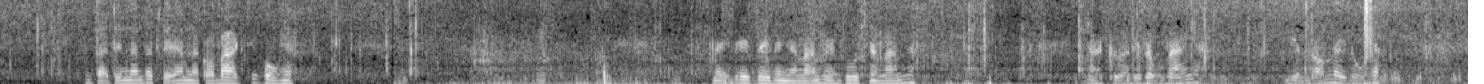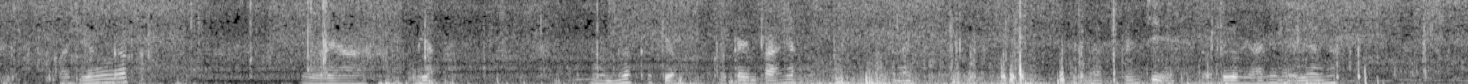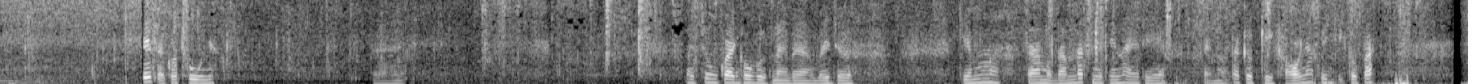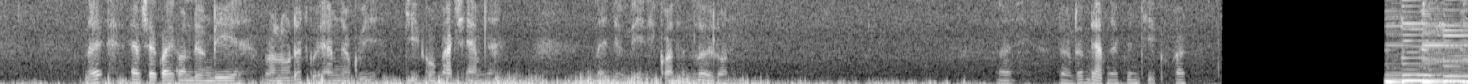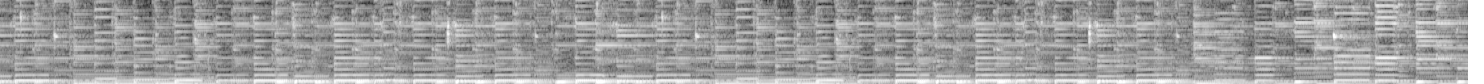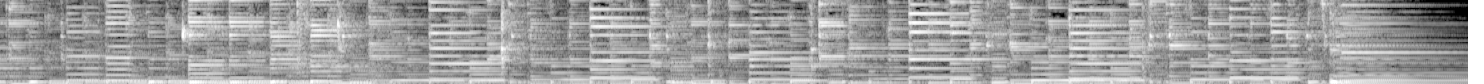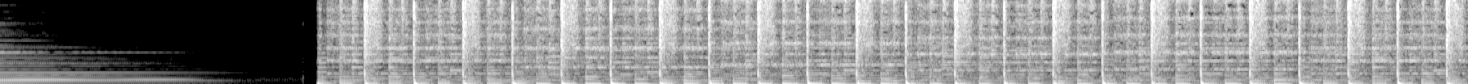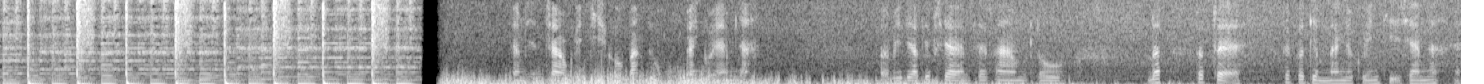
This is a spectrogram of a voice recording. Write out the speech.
Hiện tại trên nền đất của em là có ba chiếc hồ nha đấy, đây đây là nhà lán của em, khu vực nhà lán nhá. Nhà cửa thì rộng rãi nhá. Điện đón đầy đủ nhá có giếng nước. Rồi à, điện. Nguồn nước các kiểu. Có cây em trái nhé. Này. Quý anh chị đầu tư thì hãy liên hệ với em nhé. Tết phải có thu nhé. Đấy. nói chung quanh khu vực này bây bây giờ kiếm ra một đám đất như thế này thì phải nói là cực kỳ khó nhé, quý anh chị, cô bác đấy, em sẽ quay con đường đi vào lô đất của em cho quý. Chị, cô bác xem nhé. Đấy, đường đi thì quá thuận lợi luôn. Đấy, đường rất đẹp nhé quý anh chị, cô bác. Sẽ ra một lô đất rất rẻ. Rất có tiềm năng cho quý anh chị xem nhé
